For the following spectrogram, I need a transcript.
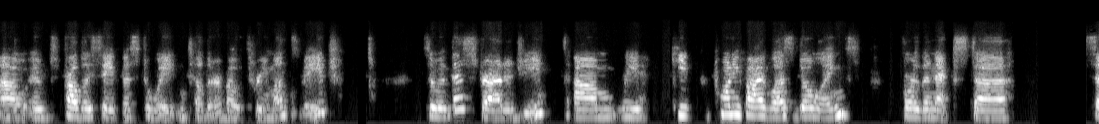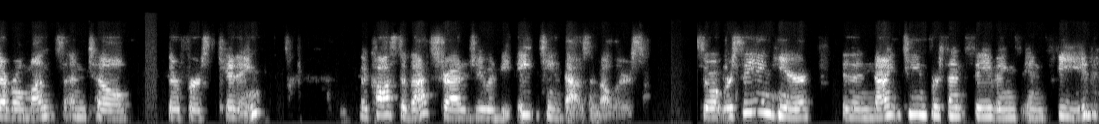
uh, it's probably safest to wait until they're about three months of age. So with this strategy, um, we keep 25 less doelings for the next uh, several months until their first kidding. The cost of that strategy would be $18,000. So what we're seeing here is a 19% savings in feed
